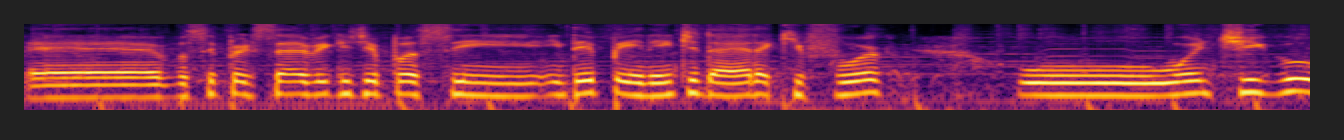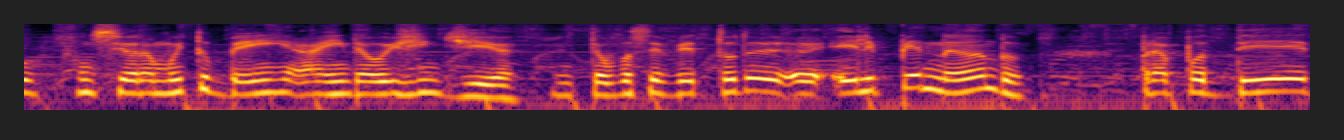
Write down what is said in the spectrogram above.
é, você percebe que tipo assim, independente da era que for, o, o antigo funciona muito bem ainda hoje em dia. Então você vê todo ele penando para poder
